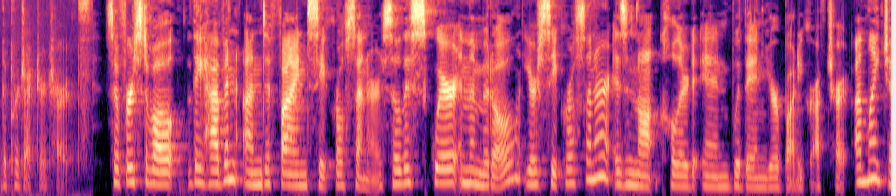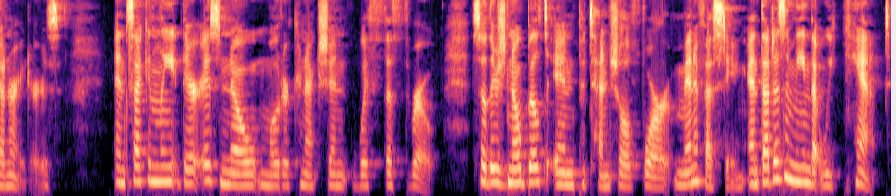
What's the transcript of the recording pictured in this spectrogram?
the projector charts. So, first of all, they have an undefined sacral center. So, this square in the middle, your sacral center, is not colored in within your body graph chart, unlike generators. And secondly, there is no motor connection with the throat. So there's no built in potential for manifesting. And that doesn't mean that we can't.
